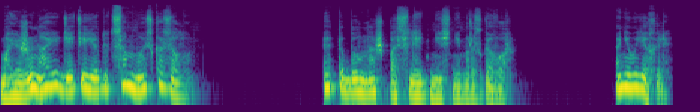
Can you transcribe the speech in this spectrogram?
«Моя жена и дети едут со мной», — сказал он. Это был наш последний с ним разговор. Они уехали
